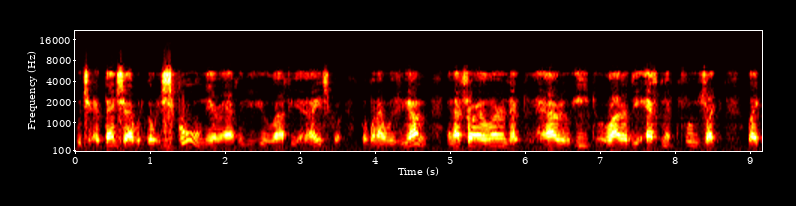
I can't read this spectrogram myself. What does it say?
which eventually I would go to school near Avenue U, Lafayette High School. But when I was young, and that's where I learned how to eat a lot of the ethnic foods like like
